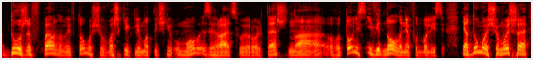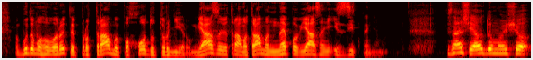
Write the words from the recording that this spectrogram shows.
дуже впевнений в тому, що важкі кліматичні умови зіграють свою роль теж на готовність і відновлення футболістів. Я думаю, що ми ще будемо говорити про травми по ходу турніру. М'язові травми, травми не пов'язані із зіткненнями. Знаєш, я думаю, що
